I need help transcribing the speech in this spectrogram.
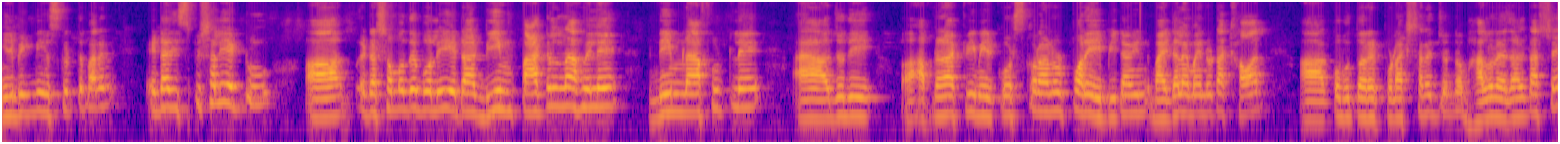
নির্বিঘ্নে ইউজ করতে পারেন। এটা স্পেশালি একটু এটা সম্বন্ধে বলি, এটা ডিম পাটল না হইলে ডিম না ফুটলে যদি আপনারা ক্রিমের কোর্স করানোর পরে এই ভিটামিন, ভাইটাল অ্যামাইনোটা খাওয়ান কবুতরের প্রোডাকশানের জন্য ভালো রেজাল্ট আসে।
